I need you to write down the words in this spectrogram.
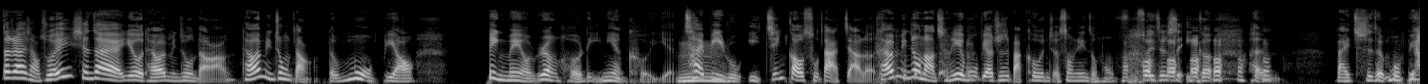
大家想说，诶，现在也有台湾民众党啊，台湾民众党的目标。并没有任何理念可言。蔡壁如已经告诉大家了，嗯、台湾民众党成立的目标就是把柯文哲送进总统府，所以这是一个很白痴的目标，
